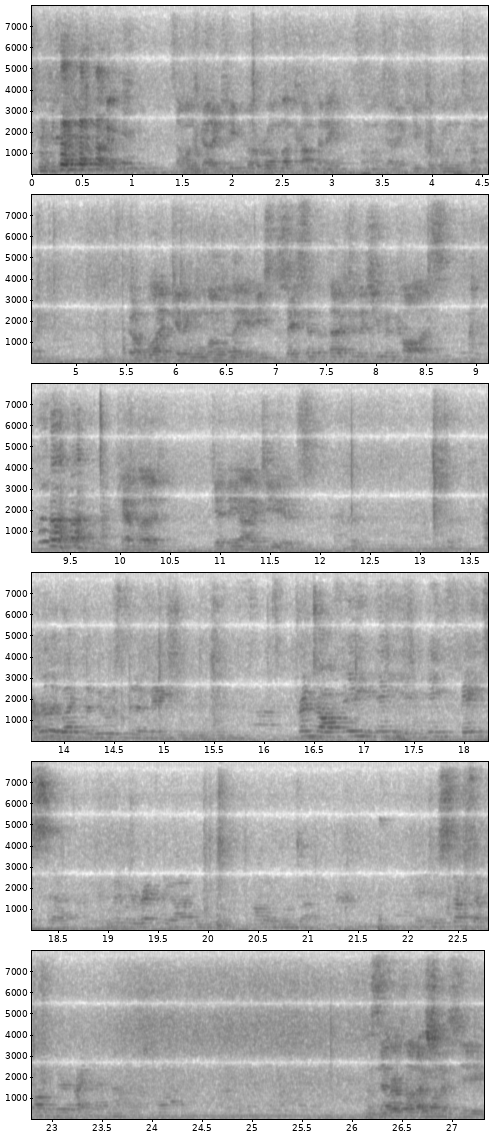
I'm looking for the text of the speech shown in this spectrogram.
Someone's gotta keep the Roomba company. Someone's gotta keep the Roomba company. Don't like getting lonely. It needs to stay sympathetic to the human cause. Can't let it get any ideas. I really like the newest innovation. You can print off any, any, any face, uh, and put it directly on, on the robot. And it just sucks up all the dirt right in that mouth. I never thought I'd wanna see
